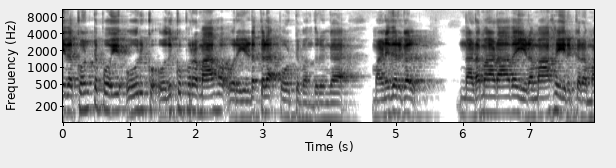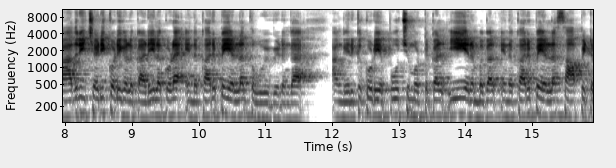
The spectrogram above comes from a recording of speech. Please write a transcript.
இதை கொண்டு போய் ஊருக்கு ஒதுக்குப்புறமாக ஒரு இடத்துல போட்டு வந்துடுங்க மனிதர்கள் நடமாடாத இடமாக இருக்கிற மாதிரி செடி கொடிகளுக்கு அடியில் கூட இந்த கருப்பை எல்லாம் தூவி விடுங்க. அங்கே இருக்கக்கூடிய பூச்சி மொட்டுக்கள் ஈ எறும்புகள் இந்த கருப்பை எல்லாம் சாப்பிட்டு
